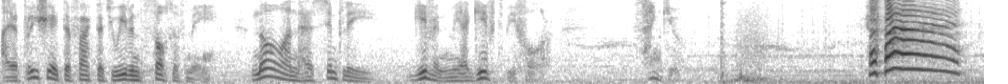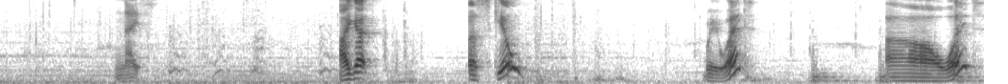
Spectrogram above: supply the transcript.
I appreciate the fact that you even thought of me. No one has simply given me a gift before. Thank you. nice. I got a skill? Wait, what? Uh, what?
